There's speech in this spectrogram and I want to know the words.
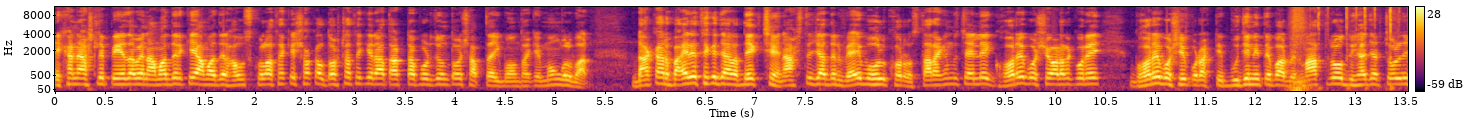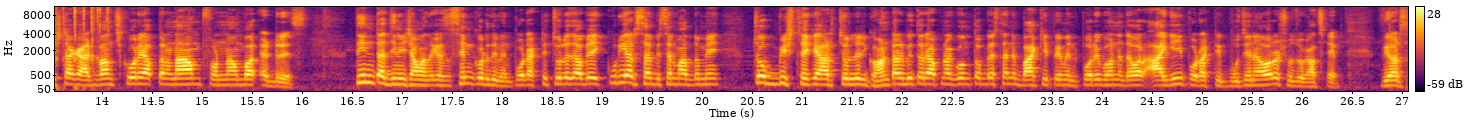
এখানে আসলে পেয়ে যাবেন আমাদেরকে, আমাদের হাউস খোলা থাকে সকাল দশটা থেকে রাত আটটা পর্যন্ত, সাপ্তাহিক বন্ধ থাকে মঙ্গলবার। ঢাকার বাইরে থেকে যারা দেখছেন, আসতে যাদের ব্যয়বহুল খরচ, তারা কিন্তু চাইলে ঘরে বসে অর্ডার করে, ঘরে বসে প্রোডাক্টটি বুঝে নিতে পারবেন। মাত্র দুই হাজার চল্লিশ টাকা অ্যাডভান্স করে আপনার নাম ফোন নাম্বার অ্যাড্রেস তিনটা জিনিস আমাদের কাছে সেন্ড করে দেবেন। প্রোডাক্টটি চলে যাবে কুরিয়ার সার্ভিসের মাধ্যমে চব্বিশ থেকে আটচল্লিশ ঘণ্টার ভিতরে আপনার গন্তব্যস্থানে বাকি পেমেন্ট পরিবহনে দেওয়ার আগেই প্রোডাক্টটি বুঝে নেওয়ারও সুযোগ আছে। ভিওয়ার্স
